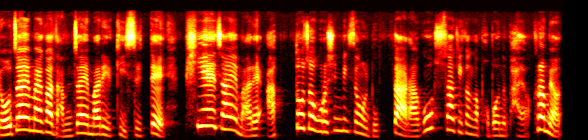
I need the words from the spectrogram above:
여자의 말과 남자의 말이 이렇게 있을 때 피해자의 말에 압도적으로 신빙성을 높다라고 수사기관과 법원은 봐요. 그러면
